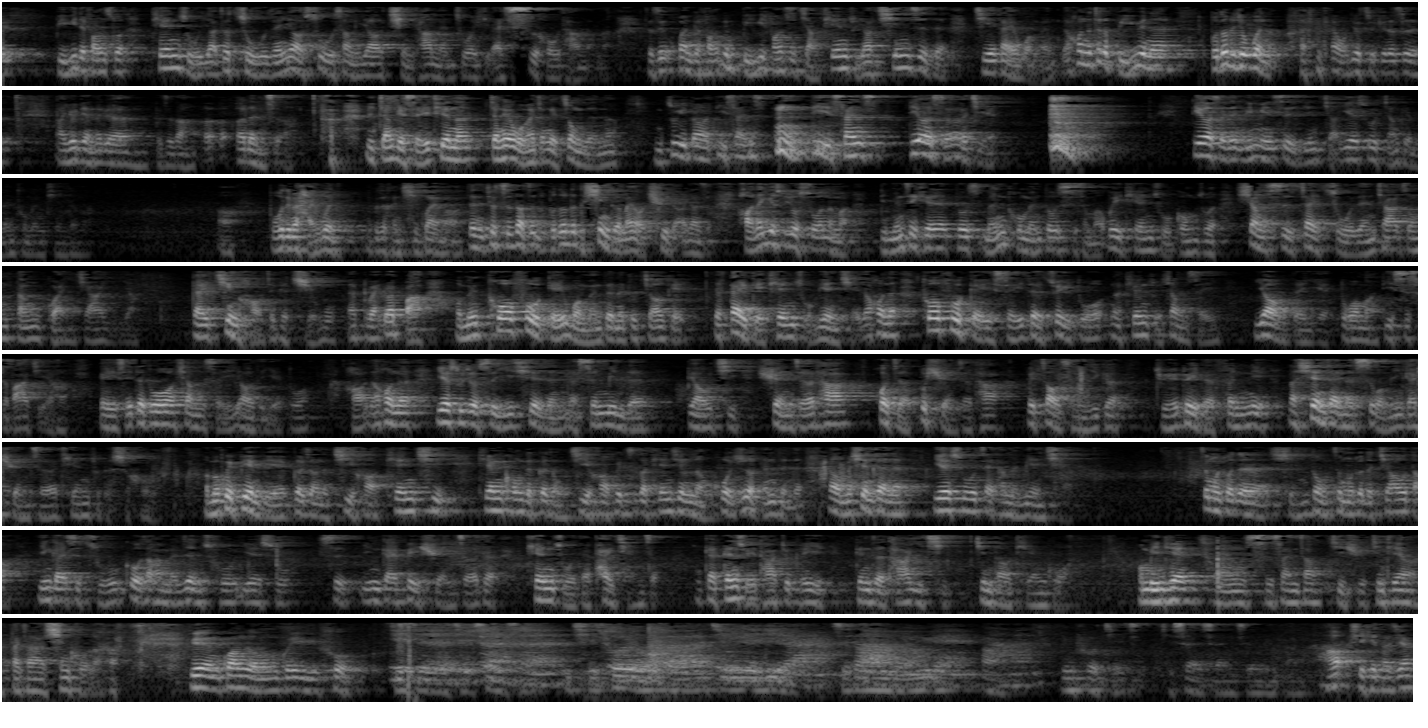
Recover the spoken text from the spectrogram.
比喻的方式说，天主要这主人要树上邀请他们坐一起来侍候他们嘛。这是换个方用比喻方式讲，天主要亲自的接待我们。然后呢，这个比喻呢，不多的就问了，你看我就只觉得是啊，有点那个不知道，呃呃认识啊。你讲给谁听呢？讲给我们，讲给众人呢？你注意到第三、第三、第二十二节，第二十二节明明是已经讲耶稣讲给门徒们听的嘛，啊。不过这边还问，不是很奇怪吗？但是就知道这不都那个性格蛮有趣的啊，这样子。好，那耶稣就说了嘛，你们这些都是门徒们，都是什么为天主工作，像是在主人家中当管家一样，该尽好这个职务，来要把我们托付给我们的呢，都交给，要带给天主面前。然后呢，托付给谁的最多，那天主向谁要的也多嘛。第四十八节哈，给谁的多，向谁要的也多。好，然后呢？耶稣就是一切人的生命的标记，选择他或者不选择他，会造成一个绝对的分裂。那现在呢，是我们应该选择天主的时候了。我们会辨别各种的记号，天气、天空的各种记号，会知道天气冷或热等等的。那我们现在呢？耶稣在他们面前，这么多的行动，这么多的教导，应该是足够让他们认出耶稣。是应该被选择的天主的派遣者，应该跟随他，就可以跟着他一起进到天国。我明天从十三章继续。今天啊，大家辛苦了哈！愿光荣归于父，弟子及圣神，起初如何，今日亦然，直到永远。啊！应父及子及圣神之名。好，谢谢大家。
